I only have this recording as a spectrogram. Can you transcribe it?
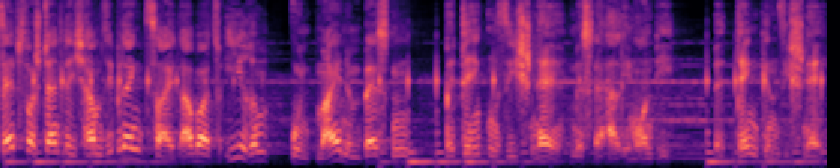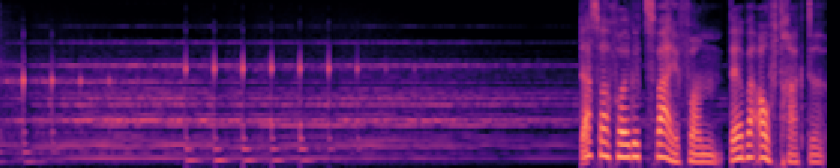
Selbstverständlich haben Sie Bedenkzeit, aber zu Ihrem und meinem Besten bedenken Sie schnell, Mr. Alimondi. Bedenken Sie schnell. Das war Folge 2 von Der Beauftragte,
